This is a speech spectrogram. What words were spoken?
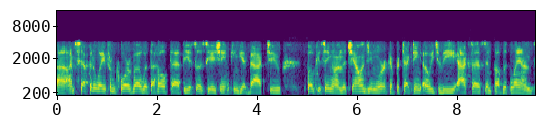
uh, I'm stepping away from Corva with the hope that the association can get back to focusing on the challenging work of protecting OHV access and public lands.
